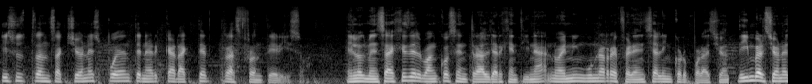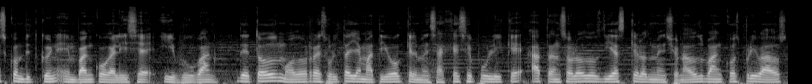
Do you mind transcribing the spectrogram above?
y sus transacciones pueden tener carácter transfronterizo. En los mensajes del Banco Central de Argentina no hay ninguna referencia a la incorporación de inversiones con Bitcoin en Banco Galicia y Brubank. De todos modos, resulta llamativo que el mensaje se publique a tan solo dos días que los mencionados bancos privados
